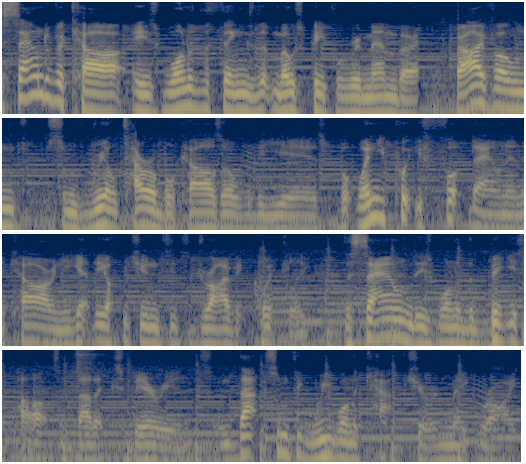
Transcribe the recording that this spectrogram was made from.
sound of a car is one of the things that most people remember. I've owned some real terrible cars over the years, but when you put your foot down in a car and you get the opportunity to drive it quickly, the sound is one of the biggest parts of that experience, and that's something we want to capture and make right.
